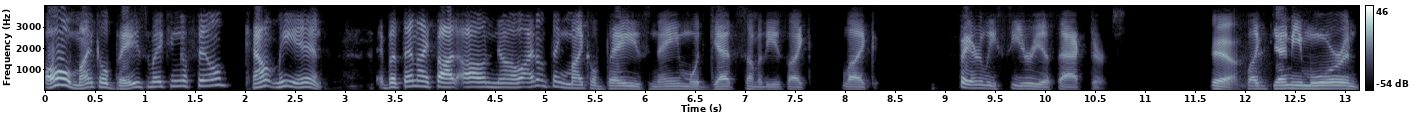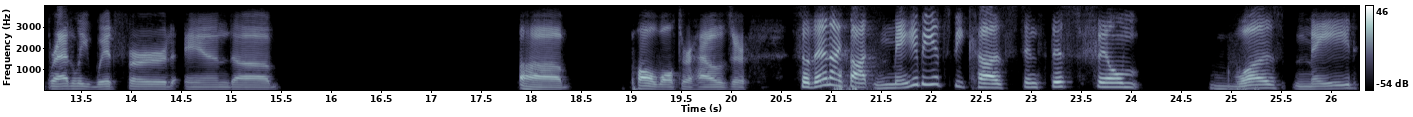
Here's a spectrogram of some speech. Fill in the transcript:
oh, Michael Bay's making a film? Count me in. But then I thought, oh no, I don't think Michael Bay's name would get some of these like like fairly serious actors. Yeah. Like Demi Moore and Bradley Whitford and uh uh Paul Walter Hauser. So then I thought maybe it's because since this film was made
